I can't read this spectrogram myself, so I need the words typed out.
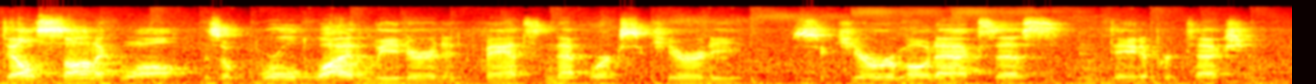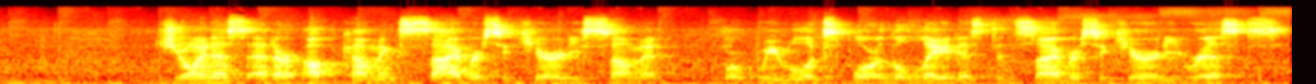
Dell SonicWall is a worldwide leader in advanced network security, secure remote access, and data protection. Join us at our upcoming Cybersecurity Summit, where we will explore the latest in cybersecurity risks,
